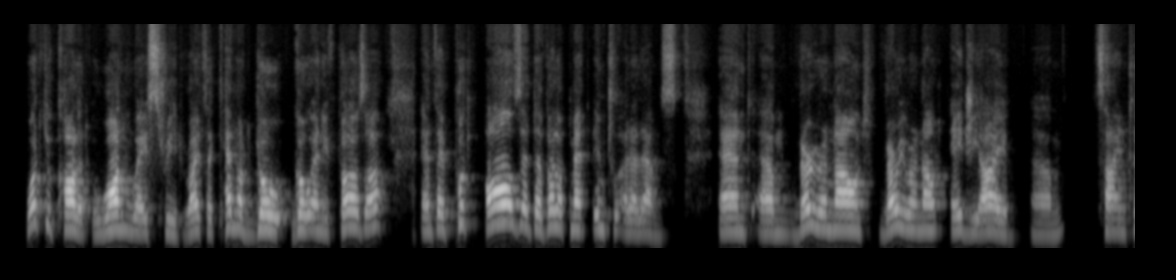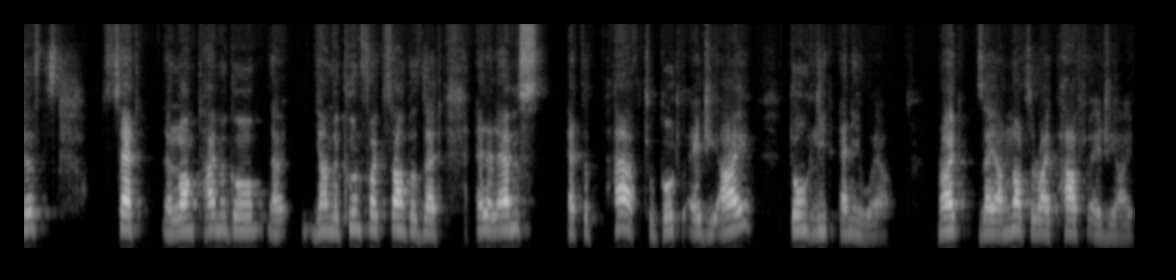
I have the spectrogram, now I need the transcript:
what you call it a one-way street right they cannot go go any further and they put all their development into llms and um, very renowned very renowned agi um, scientists said a long time ago uh, Yann LeCun for example that llms at the path to go to agi don't lead anywhere, right? They are not the right path to AGI.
